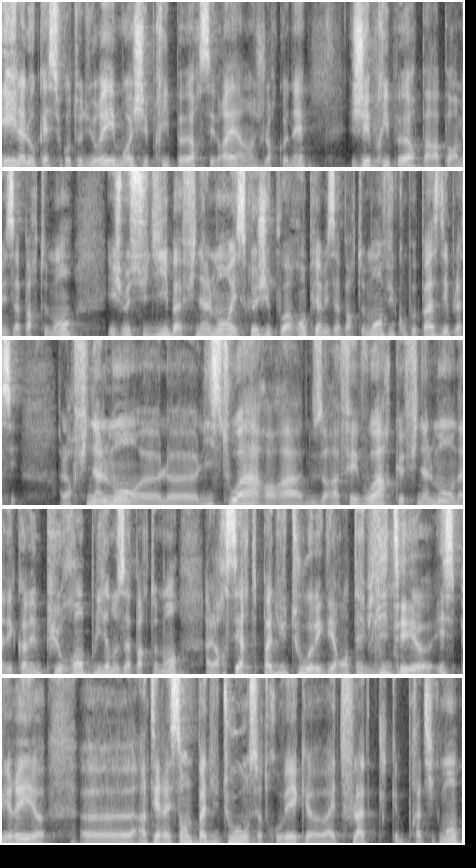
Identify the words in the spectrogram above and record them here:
et la location courte durée, moi j'ai pris peur, c'est vrai, hein, je le reconnais, j'ai pris peur par rapport à mes appartements et je me suis dit, bah, finalement, est-ce que je vais pouvoir remplir mes appartements vu qu'on ne peut pas se déplacer? Alors finalement, euh, l'histoire nous aura fait voir que finalement, on avait quand même pu remplir nos appartements. Alors certes, pas du tout avec des rentabilités euh, espérées euh, intéressantes, pas du tout. On s'est retrouvé à être flat pratiquement.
